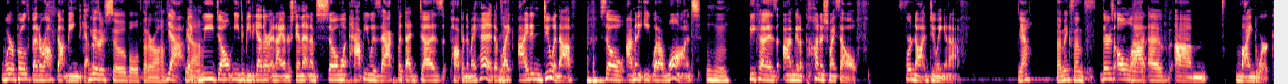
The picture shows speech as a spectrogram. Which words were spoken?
we're both better off not being together. You guys are so both better off. yeah, Yeah. like we don't need to be together, and I understand that, and I'm so happy with Zach. But that does pop into my head of like I didn't do enough, so I'm gonna eat what I want hmm because I'm gonna punish myself for not doing enough. Yeah. That makes sense. There's a lot of um mind work.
